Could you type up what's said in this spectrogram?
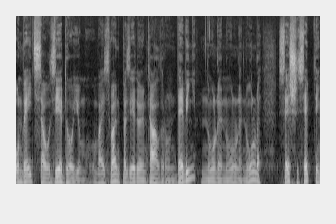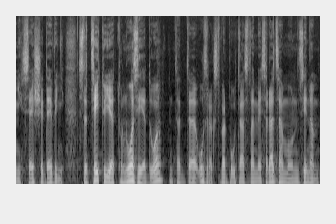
un veic savu ziedojumu vai zvani pa ziedojumu tālruni 9 0 0 0 6 7 6 9. Starp citu, ja tu noziedo, tad uh, uzraksti varbūt tās, lai mēs redzam un zinām,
